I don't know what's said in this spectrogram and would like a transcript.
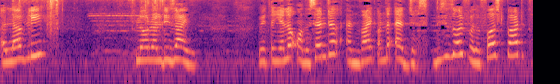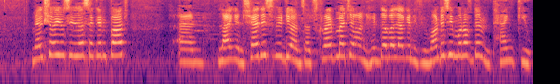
a lovely floral design with a yellow on the center and white on the edges. This is all for the first part. Make sure you see the second part and like and share this video and subscribe my channel and hit the bell icon if you want to see more of them. Thank you.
